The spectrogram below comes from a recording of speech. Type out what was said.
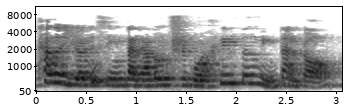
它的原型大家都吃过黑森林蛋糕，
